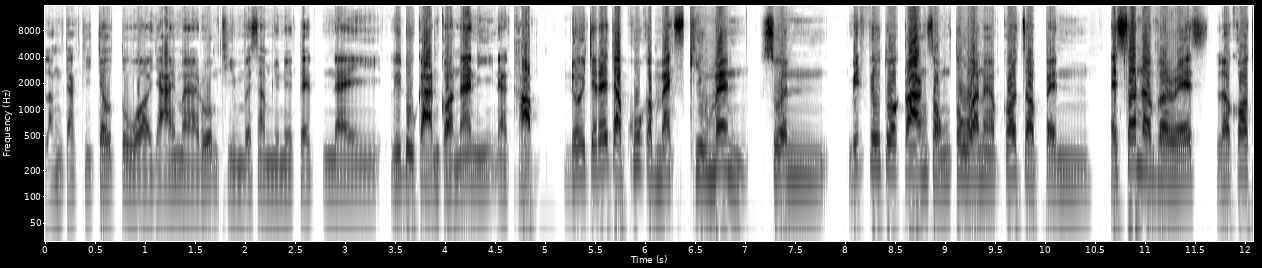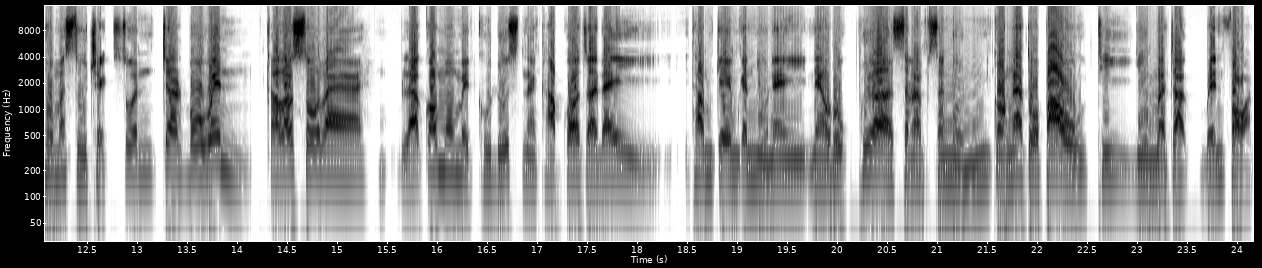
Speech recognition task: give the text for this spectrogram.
หลังจากที่เจ้าตัวย้ายมาร่วมทีมเวสต์แฮมยูไนเต็ดในฤดูกาลก่อนหน้านี้นะครับ โดยจะได้จับคู่กับแม็กซ์คิวแมนส่วนมิดฟิลด์ตัวกลาง 2 ตัวนะครับ ก็จะเป็น เอสซันอเวเรสแล้วก็โทมัสซูเชกส่วนจาร์ดโบเวนกาลอสโซแลแล้วก็โมเมดคูดุสนะครับ ก็จะได้ทำเกมกันอยู่ในแนวรุกเพื่อสนับสนุนกองหน้าตัวเป้าที่ยืมมาจากเบรนท์ฟอร์ด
